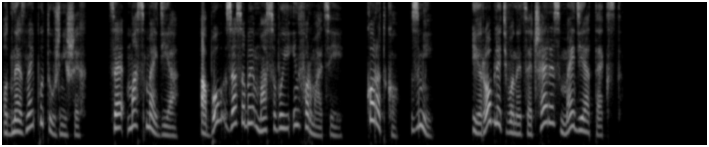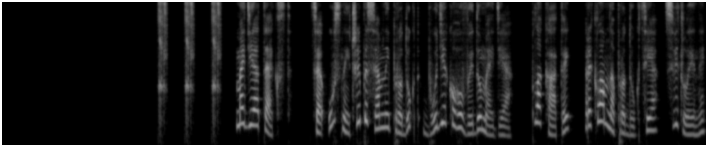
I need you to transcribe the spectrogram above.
одне з найпотужніших це мас-медіа або засоби масової інформації, коротко ЗМІ. І роблять вони це через медіатекст. Медіатекст це усний чи писемний продукт будь-якого виду медіа плакати, рекламна продукція, світлини,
